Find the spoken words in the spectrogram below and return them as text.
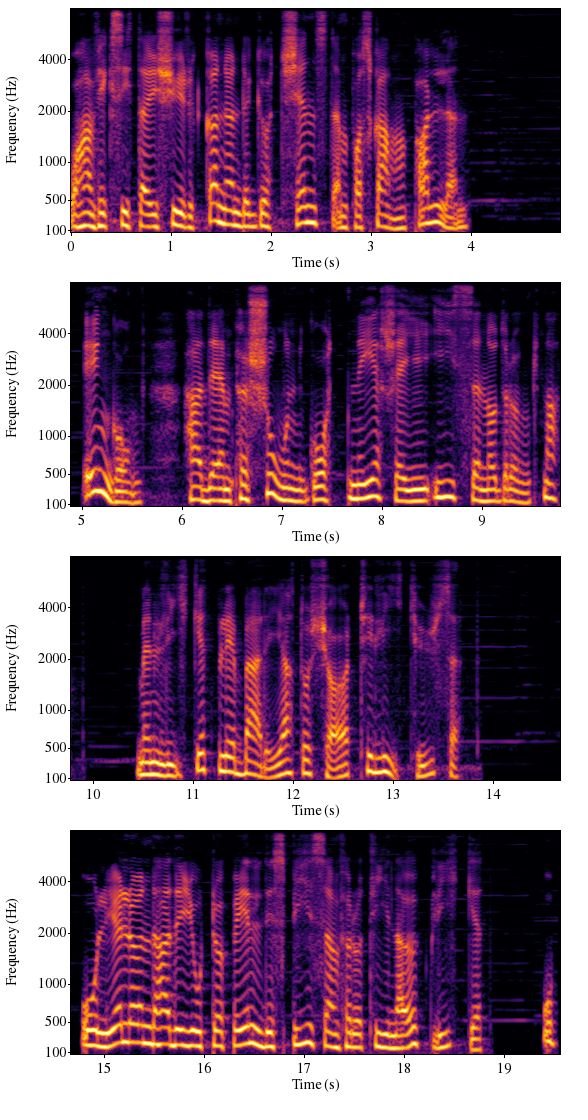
och han fick sitta i kyrkan under gudstjänsten på skampallen. En gång hade en person gått ner sig i isen och drunknat. Men liket blev bärgat och kört till likhuset. Oljelund hade gjort upp eld i spisen för att tina upp liket och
